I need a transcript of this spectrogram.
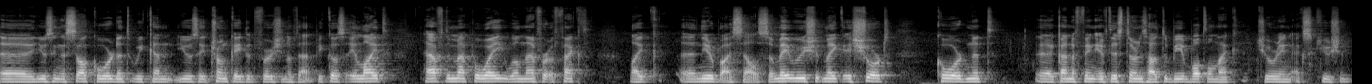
uh, using a cell coordinate, we can use a truncated version of that, because a light half the map away will never affect like uh, nearby cells. So maybe we should make a short coordinate uh, kind of thing if this turns out to be a bottleneck during execution.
